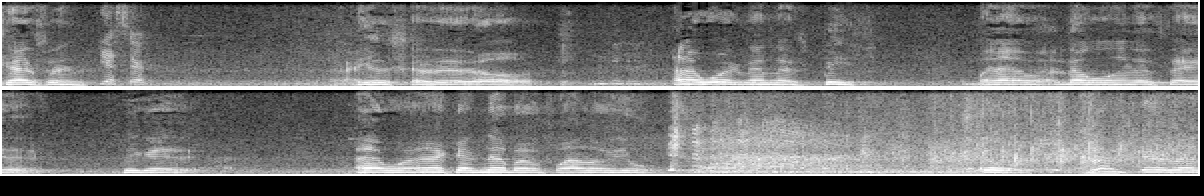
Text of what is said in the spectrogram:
Catherine. Yes, sir. You said it all. I worked in the speech, but I don't want to say this because I, I can never follow you. so let's get on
